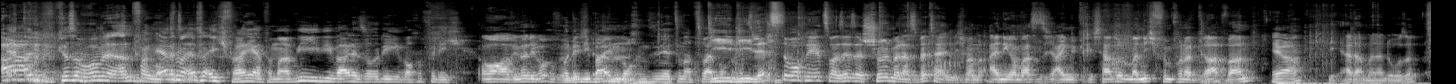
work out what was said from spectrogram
Ah, Christoph, wo wollen wir denn anfangen? Erstmal, heute? erstmal, ich frage dich einfach mal, wie, wie war denn so die Woche für dich? Oh, wie war die Woche für Oder mich? die beiden Ähm, Wochen sind jetzt immer zwei Die, Wochen. die letzte Woche jetzt war sehr, sehr schön, weil das Wetter endlich mal einigermaßen sich eingekriegt hatte und mal nicht 500 Grad waren. Ja. Die Erde an meiner Dose.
